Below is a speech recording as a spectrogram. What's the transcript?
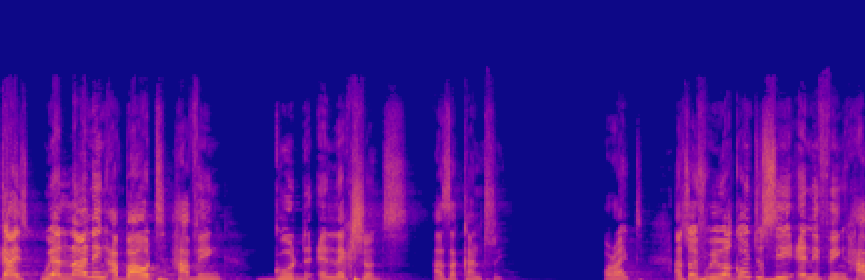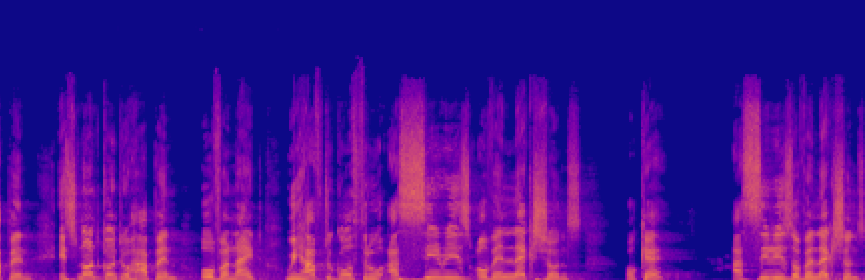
guys, we are learning about having good elections as a country. All right? And so if we were going to see anything happen, it's not going to happen overnight. We have to go through a series of elections, okay? A series of elections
